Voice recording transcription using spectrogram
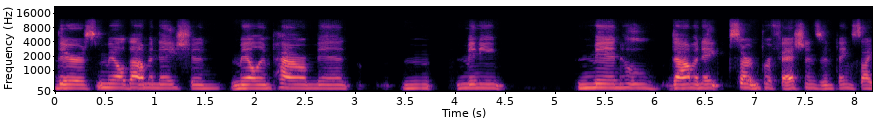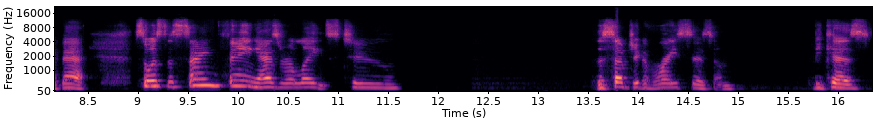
there's male domination, male empowerment, m- many men who dominate certain professions and things like that. So it's the same thing as relates to the subject of racism because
